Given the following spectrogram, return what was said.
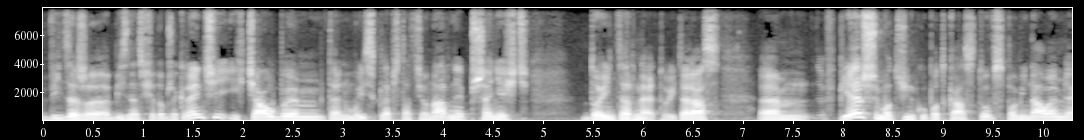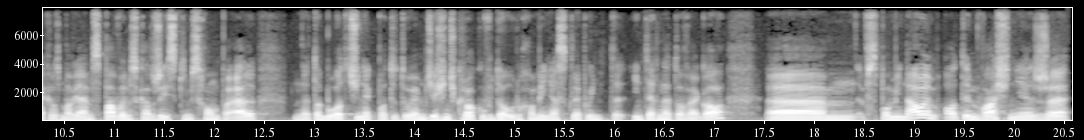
widzę, że biznes się dobrze kręci i chciałbym ten mój sklep stacjonarny przenieść do internetu. I teraz w pierwszym odcinku podcastu wspominałem, jak rozmawiałem z Pawłem Skarżyńskim z Home.pl, to był odcinek pod tytułem 10 kroków do uruchomienia sklepu internetowego. Wspominałem o tym właśnie, że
